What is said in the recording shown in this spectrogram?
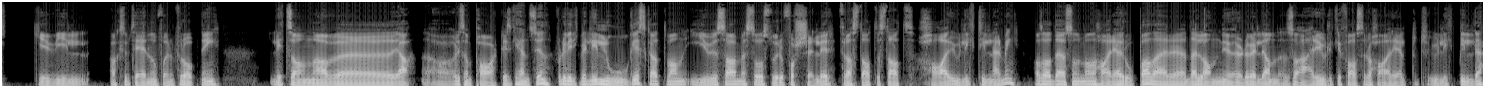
ikke vil akseptere noen form for åpning litt sånn av ja, litt liksom partiske hensyn. For det virker veldig logisk at man i USA, med så store forskjeller fra stat til stat, har ulik tilnærming. Altså Det er sånn man har i Europa, der, der land gjør det veldig annerledes og er i ulike faser og har helt ulikt bilde.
